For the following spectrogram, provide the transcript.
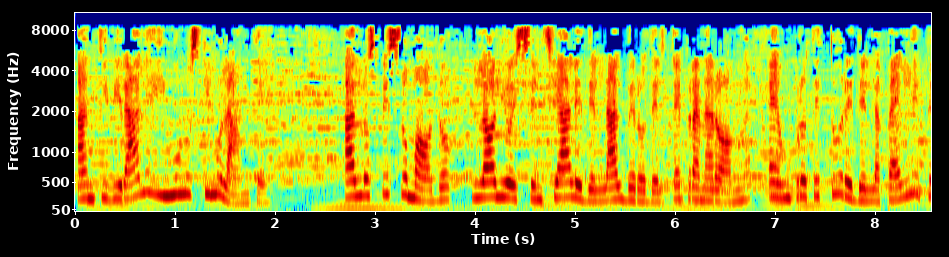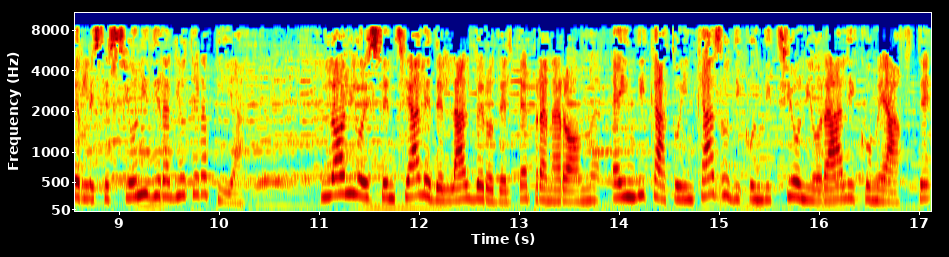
antivirale e immunostimolante. Allo stesso modo, l'olio essenziale dell'albero del tè Pranarom è un protettore della pelle per le sessioni di radioterapia. L'olio essenziale dell'albero del tè Pranarom è indicato in caso di condizioni orali come afte,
